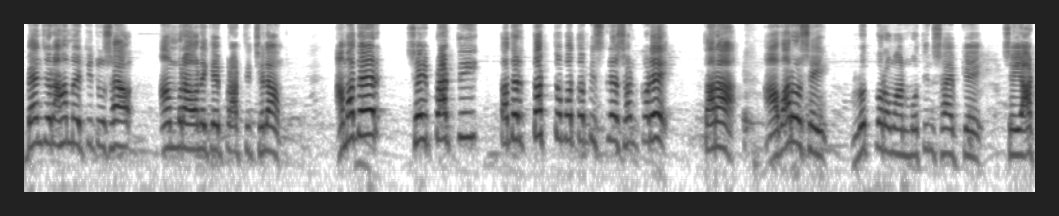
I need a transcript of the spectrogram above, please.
বেঞ্জুর আহমেদ, টিটু সহ আমরা অনেকে প্রার্থী ছিলাম। আমাদের সেই প্রার্থী তাদের তত্ত্বগত বিশ্লেষণ করে তারা আবারও সেই লুৎফর রহমান মতিন সাহেবকে সেই আট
